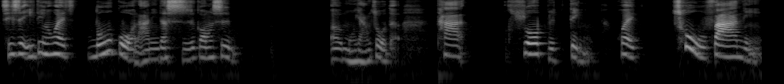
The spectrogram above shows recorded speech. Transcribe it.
其实一定会，如果啦，你的时宫是呃母羊座的，它说不定会触发你，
